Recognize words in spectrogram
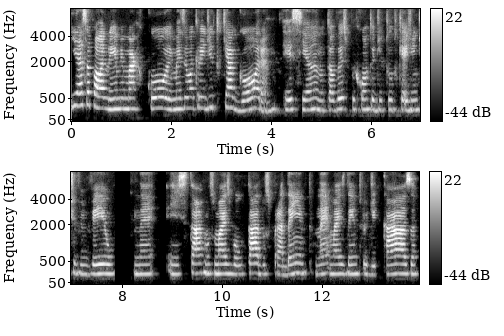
E essa palavrinha me marcou, mas eu acredito que agora, esse ano, talvez por conta de tudo que a gente viveu, né, e estarmos mais voltados para dentro, né, mais dentro de casa,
